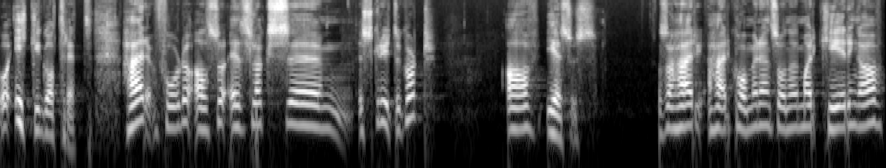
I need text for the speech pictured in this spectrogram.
og ikke gått rett. Her får du altså et slags skrytekort av Jesus. Altså her, her kommer en sånn markering av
